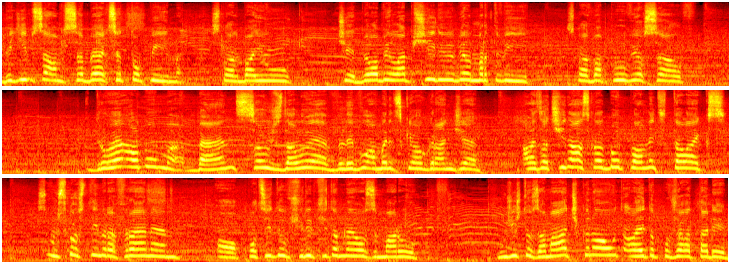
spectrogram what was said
Vidím sám sebe, jak se topím, skladba You, či Bylo by lepší, kdyby byl mrtvý, skladba Prove Yourself. Druhé album Band se už vzdaluje vlivu amerického grunge, ale začíná skladbou Planet Telex s úzkostným refrénem o pocitu všudy přítomného zmaru. Můžeš to zamáčknout, ale je to pořád tady.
